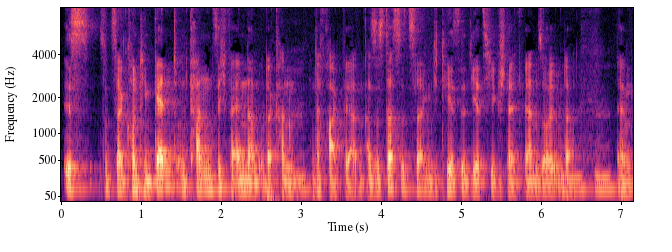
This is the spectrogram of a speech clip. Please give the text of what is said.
ist sozusagen kontingent und kann sich verändern oder kann Mhm. hinterfragt werden. Also ist das sozusagen die These, die jetzt hier gestellt werden soll oder Mhm. ähm,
